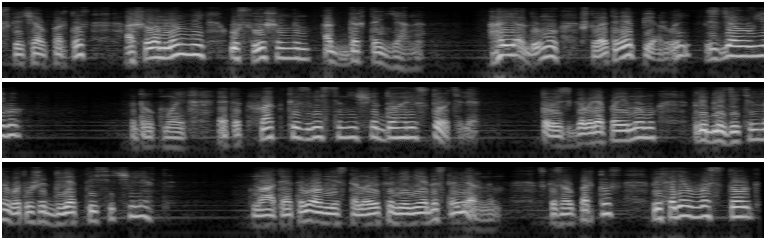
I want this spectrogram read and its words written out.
вскричал Портос, ошеломленный услышанным от Д'Артаньяна. «А я думал, что это я первый сделал его». «Друг мой, этот факт известен еще до Аристотеля» то есть, говоря по-иному, приблизительно вот уже две тысячи лет. Но от этого он не становится менее достоверным, сказал Портос, приходя в восторг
